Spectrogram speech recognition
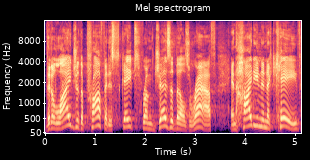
that Elijah the prophet escapes from Jezebel's wrath and hiding in a cave,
